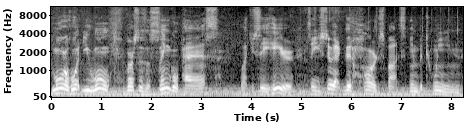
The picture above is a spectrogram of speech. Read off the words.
more of what you want versus a single pass like you see here. So you still got good hard spots in between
